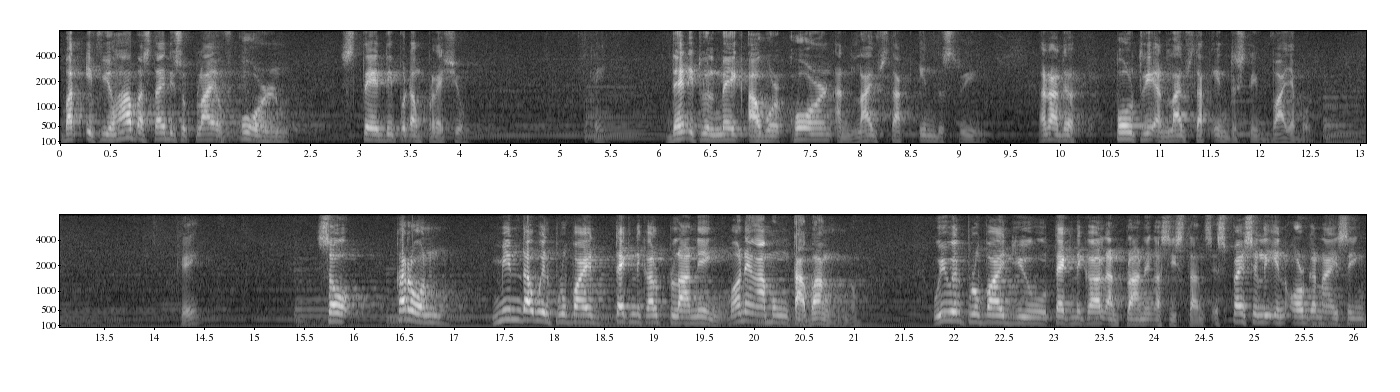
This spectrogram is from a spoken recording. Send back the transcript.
But if you have a steady supply of corn, steady po ang presyo. Okay? Then it will make our corn and livestock industry, rather, poultry and livestock industry viable. Okay? So, karon Minda will provide technical planning. Mao ang among tabang, no? We will provide you technical and planning assistance, especially in organizing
